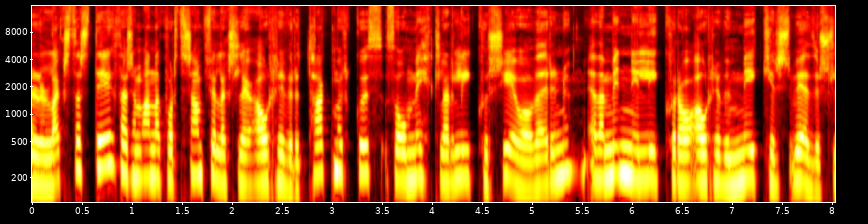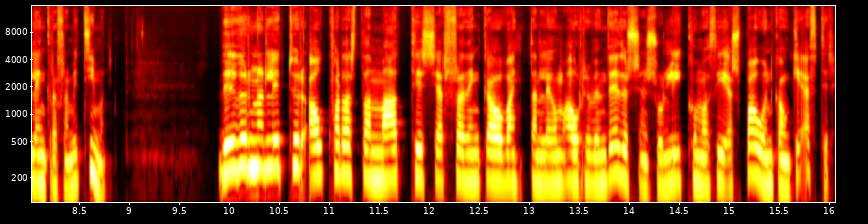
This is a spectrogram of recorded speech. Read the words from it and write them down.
eru lagsta stig þar sem annarkvort samfélagsleg áhrif eru takmörguð þó miklar líkur séu á veðrinu eða minni líkur á áhrifum mikils veðus lengra fram í tíman. Viðvörunarlitur ákvarðast að mati sérfræðinga og væntanlegum áhrifum veðursins og líkum á því að spáinn gangi eftir.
